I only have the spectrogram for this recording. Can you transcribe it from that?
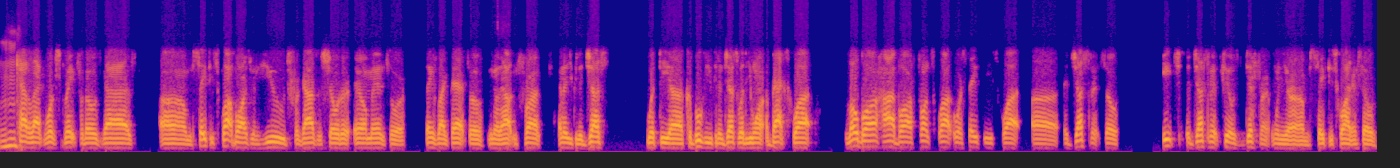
Mhm. Cadillac works great for those guys. Um, safety squat bar has been huge for guys with shoulder ailments or things like that. So you know they're out in front, and then you can adjust with the uh, Kabuki. You can adjust whether you want a back squat, low bar, high bar, front squat, or safety squat uh, adjustment. So each adjustment feels different when you're um, safety squatting. So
